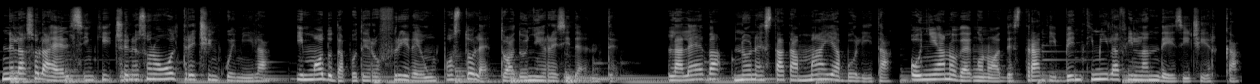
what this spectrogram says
Nella sola Helsinki ce ne sono oltre 5.000, in modo da poter offrire un posto letto ad ogni residente. La leva non è stata mai abolita. Ogni anno vengono addestrati 20.000 finlandesi circa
